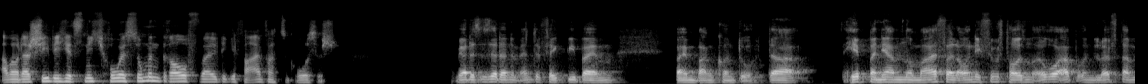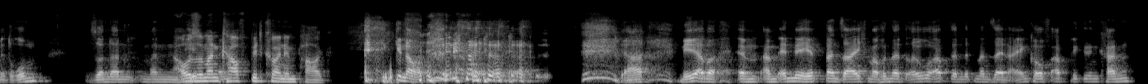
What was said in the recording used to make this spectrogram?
Aber da schiebe ich jetzt nicht hohe Summen drauf, weil die Gefahr einfach zu groß ist. Ja, das ist ja dann im Endeffekt wie beim, beim Bankkonto. Da hebt man ja im Normalfall auch nicht 5000 Euro ab und läuft damit rum, sondern man. Außer man kauft Bitcoin im Park. genau. ja, nee, aber ähm, am Ende hebt man, sage ich mal, 100 Euro ab, damit man seinen Einkauf abwickeln kann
